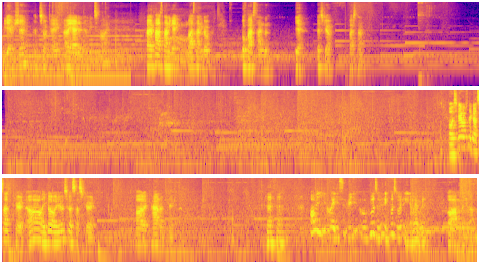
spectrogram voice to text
Redemption? It's okay. Oh yeah, it's fine. Alright, fast nine again. Fast nine go. Go fast nine then. Yeah, let's go. Fast nine. Oh, guy also got Sasuke. Oh, he, got, he also got Sasuke. Oh, the counter pick. oh, wait, who's winning? Who's winning? Am I winning? Oh, I'm winning, I'm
